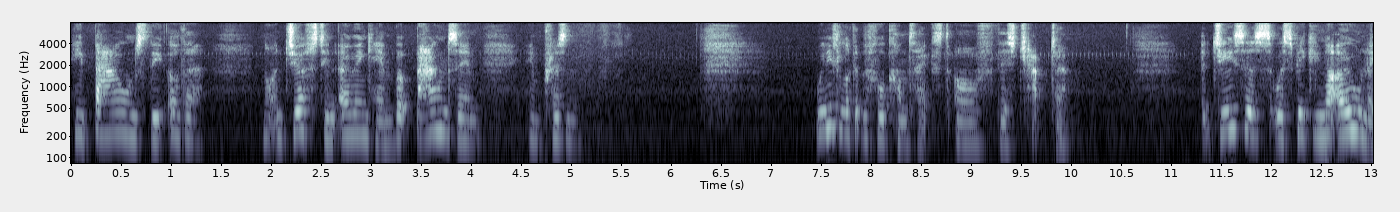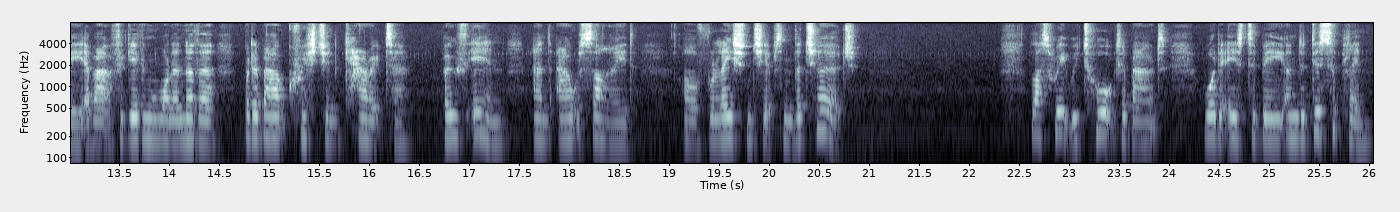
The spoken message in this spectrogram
He bounds the other, not just in owing him, but bounds him in prison. We need to look at the full context of this chapter. Jesus was speaking not only about forgiving one another, but about Christian character, both in and outside of relationships and the church. Last week we talked about what it is to be under discipline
